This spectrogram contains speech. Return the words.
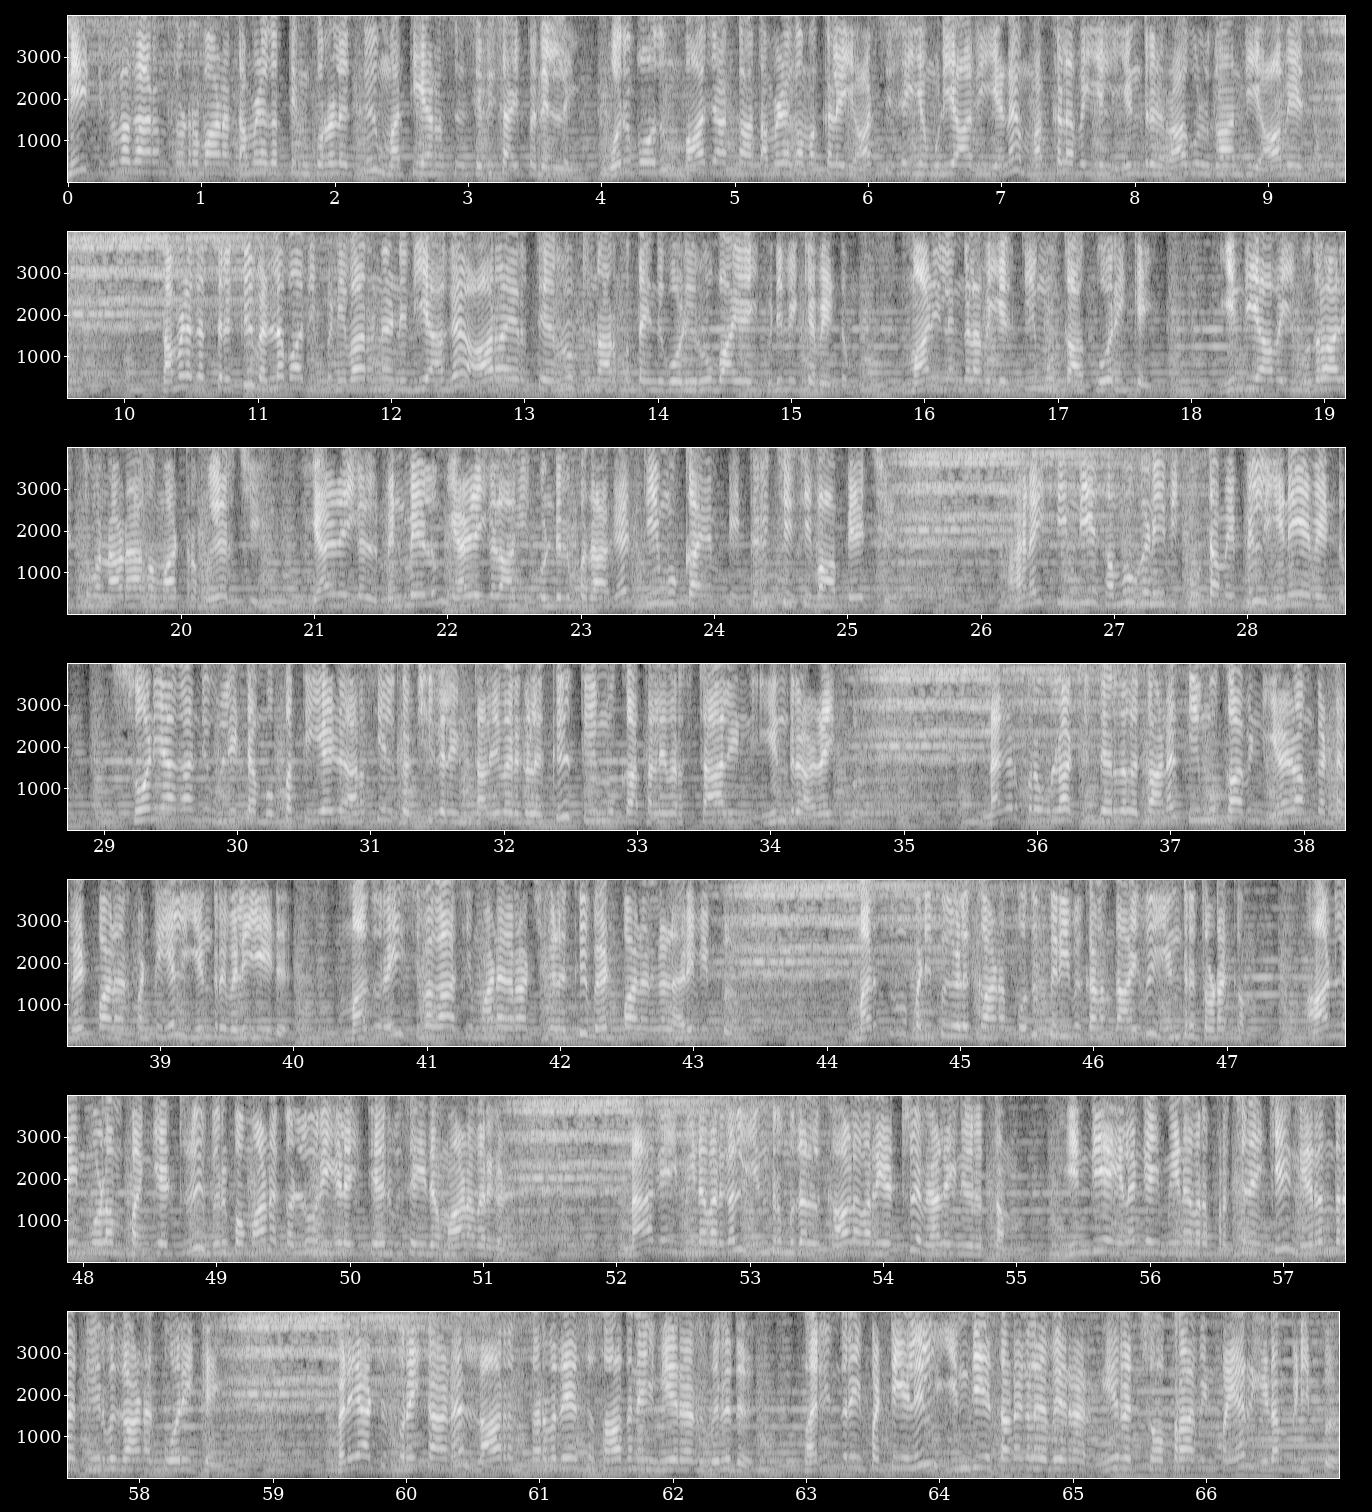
NEET விவகாரம் தொடர்பான தமிழகத்தின் குரலுக்கு மத்திய அரசு செவிசாய்ப்பதில்லை. ஒருபோதும் பாஜக தமிழக மக்களை ஆட்சி செய்ய முடியாது என மக்களவையில் இன்று ராகுல் காந்தி ஆவேசம். தமிழகத்திற்கு வெள்ள பாதிப்பு நிவாரண நிதியாக ஆறாயிரத்து இருநூற்று நாற்பத்தைந்து கோடி ரூபாயை விடுவிக்க வேண்டும். மாநிலங்களவையில் திமுக கோரிக்கை. இந்தியாவை முதலாளித்துவ நாடாக மாற்ற முயற்சி. ஏழைகள் மென்மேலும் ஏழைகளாகிக் கொண்டிருப்பதாக திமுக எம்பி திருச்சி சிவா பேச்சு. அனைத்திந்திய சமூக நீதி கூட்டமைப்பில் இணைய வேண்டும். சோனியா காந்தி உள்ளிட்ட முப்பத்தி ஏழு அரசியல் கட்சிகளின் தலைவர்களுக்கு திமுக தலைவர் ஸ்டாலின் இன்று அழைப்பு. நகர்ப்புற உள்ளாட்சி தேர்தலுக்கான திமுகவின் ஏழாம் கட்ட வேட்பாளர் பட்டியல் இன்று வெளியீடு. மதுரை சிவகாசி மாநகராட்சிகளுக்கு வேட்பாளர்கள் அறிவிப்பு. மருத்துவ படிப்புகளுக்கான பொதுப்பிரிவு கலந்தாய்வு இன்று தொடக்கம். ஆன்லைன் மூலம் பங்கேற்று விருப்பமான கல்லூரிகளை தேர்வு செய்த மாணவர்கள். நாகை மீனவர்கள் இன்று முதல் காலவரையற்ற வேலை நிறுத்தம். இந்திய இலங்கை மீனவர் பிரச்சினைக்கு நிரந்தர தீர்வு காண கோரிக்கை. விளையாட்டுத்துறைக்கான லாரஸ் சர்வதேச சாதனை வீரர் விருது. பரிந்துரை பட்டியலில் இந்திய தடகள வீரர் நீரஜ் சோப்ராவின் பெயர் இடம் பிடிப்பு.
